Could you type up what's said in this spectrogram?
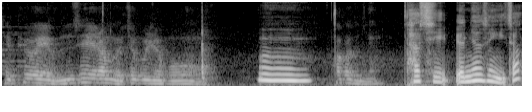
대표의 운세를 한번 여쭤보려고 음, 하거든요. 다시 몇 년생이죠?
